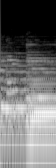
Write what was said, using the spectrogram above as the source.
Música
